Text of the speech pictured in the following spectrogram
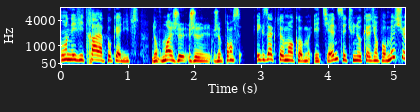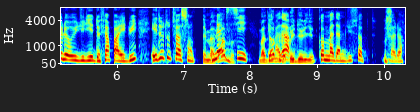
on évitera l'apocalypse. Donc moi, je, je- je pense exactement comme Étienne, c'est une occasion pour Monsieur le Rudulier de faire parler de lui. Et de toute façon, Et madame même si... Madame, madame, le comme Madame Dussopt tout à l'heure.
